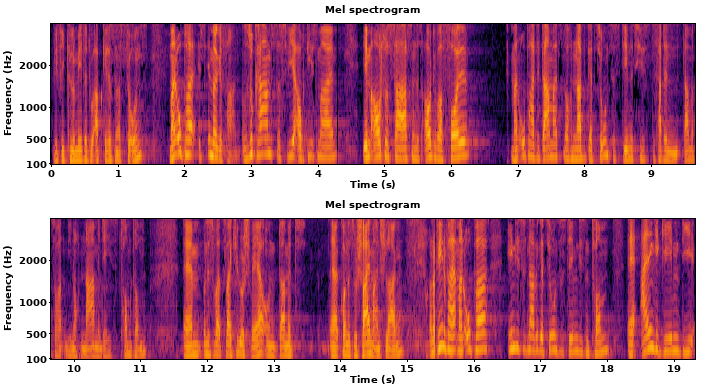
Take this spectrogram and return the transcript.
wie viele Kilometer du abgerissen hast für uns. Mein Opa ist immer gefahren. Und so kam es, dass wir auch diesmal im Auto saßen. Das Auto war voll. Mein Opa hatte damals noch ein Navigationssystem, das hieß, das hatte damals hatten die noch einen Namen, der hieß TomTom. Ähm, und es war zwei Kilo schwer und damit ja, konntest du Scheiben anschlagen. Und auf jeden Fall hat mein Opa in dieses Navigationssystem, diesen Tom, äh, eingegeben, die,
